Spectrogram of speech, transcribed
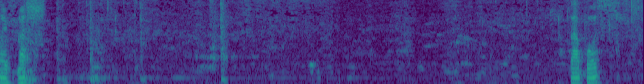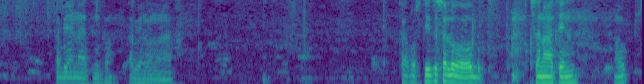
may flash. Tapos tabihan natin to. Tabihan mo muna. Tapos dito sa loob buksan natin. Oops.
